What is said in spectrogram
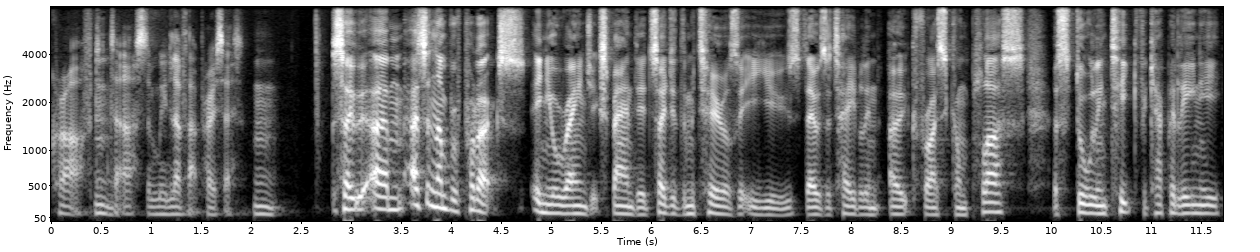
craft to us, and we love that process. So, um, as the number of products in your range expanded, so did the materials that you used. There was a table in oak for Isokon Plus, a stool in teak for Cappellini.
